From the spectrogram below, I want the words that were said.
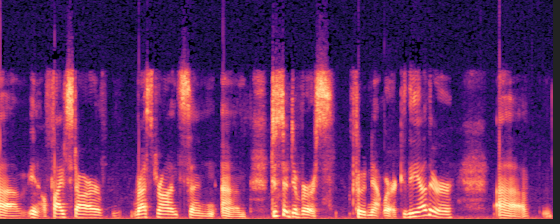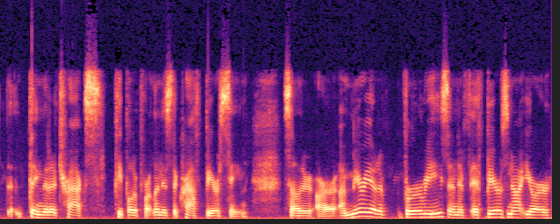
uh, you know five star restaurants and um, just a diverse food network the other uh, thing that attracts people to Portland is the craft beer scene. So there are a myriad of breweries, and if, if beer's not your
